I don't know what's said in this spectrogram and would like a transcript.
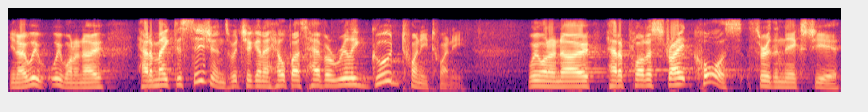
You know, we, we want to know how to make decisions which are going to help us have a really good 2020. We want to know how to plot a straight course through the next year,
